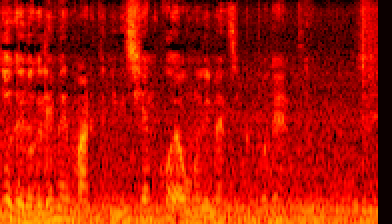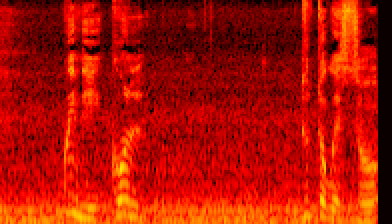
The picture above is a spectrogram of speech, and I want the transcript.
io credo che l'email marketing sia ancora uno dei mezzi più potenti. Quindi con tutto questo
